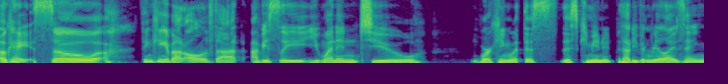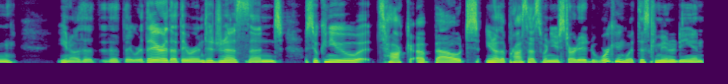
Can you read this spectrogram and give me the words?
Okay, so thinking about all of that, obviously you went into working with this this community without even realizing you know that that they were there that they were indigenous. And so can you talk about you know the process when you started working with this community and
